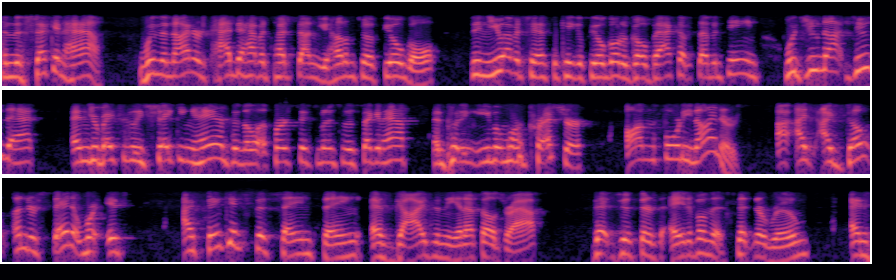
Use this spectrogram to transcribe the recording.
in the second half, when the Niners had to have a touchdown, you held them to a field goal, then you have a chance to kick a field goal to go back up 17. Would you not do that? And you're basically shaking hands in the first six minutes of the second half and putting even more pressure on the 49ers. I, I, I don't understand it. Where it's, I think it's the same thing as guys in the NFL draft that just there's eight of them that sit in a room and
